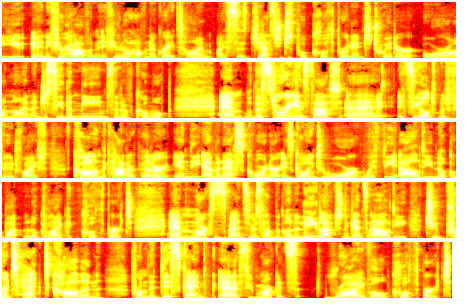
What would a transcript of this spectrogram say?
you and if you're having if you're not having a great time, I suggest you just put Cuthbert into Twitter or online and just see the memes that have come up. Um well, the story is that uh, it's the ultimate food fight. Colin the Caterpillar in the M&S corner is going to war with the Aldi lookalike, Cuthbert. Um, Marks and Spencers have begun a legal action against Aldi to protect Colin from the discount uh, supermarkets rival Cuthbert,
